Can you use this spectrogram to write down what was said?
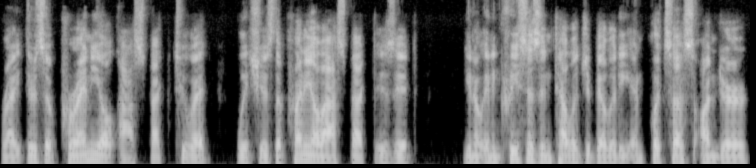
right? There's a perennial aspect to it, which is the perennial aspect is it you know it increases intelligibility and puts us under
